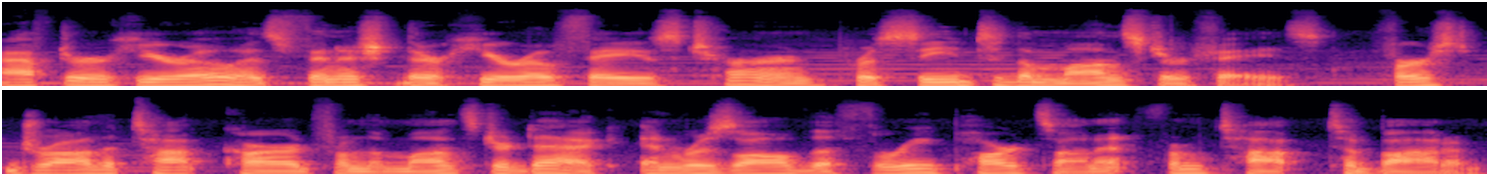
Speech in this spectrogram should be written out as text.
After a hero has finished their hero phase turn, proceed to the monster phase. First, draw the top card from the monster deck and resolve the three parts on it from top to bottom.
